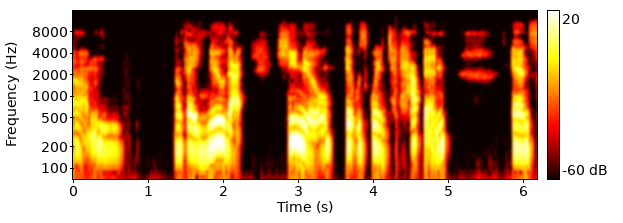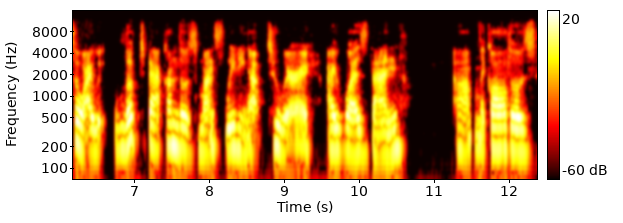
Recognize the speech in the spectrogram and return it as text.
Um, mm-hmm. Like I knew that He knew it was going to happen. And so I looked back on those months leading up to where I, I was then, um, like all those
